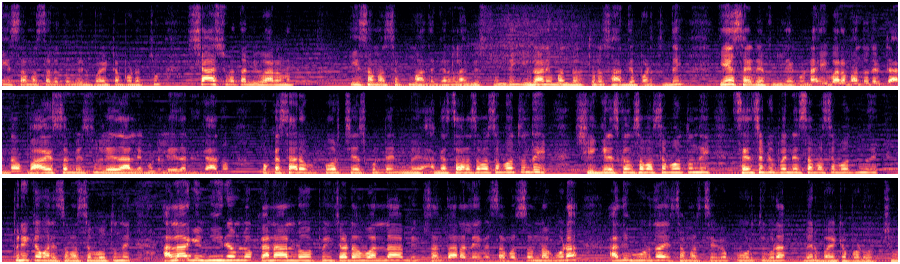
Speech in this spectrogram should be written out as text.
ఈ సమస్యలతో మీరు బయటపడవచ్చు శాశ్వత నివారణ ఈ సమస్యకు మా దగ్గర లభిస్తుంది. యునాని మందులతోనూ సాధ్యపడుతుంది. ఏ సైడ్ ఎఫెక్ట్ లేకుండా ఇవాళ మందు తింటే అంగం బాగా స్తంభిస్తుంది లేదా లేకుంటే లేదనేది కాదు. ఒక్కసారి ఒక కోర్స్ చేసుకుంటే మీ అంగస్తవన సమస్య పోతుంది శీఘ్రస్కలం సమస్య పోతుంది సెన్సిటివ్ పెన్నిస్ సమస్య పోతుంది ప్రీకం అనే సమస్య పోతుంది. అలాగే వీరంలో కణాలు లోపించడం వల్ల మీకు సంతానాలు ఏమి సమస్య ఉన్నా కూడా అది కూడా ఈ సమస్యగా పూర్తి కూడా మీరు బయటపడవచ్చు.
